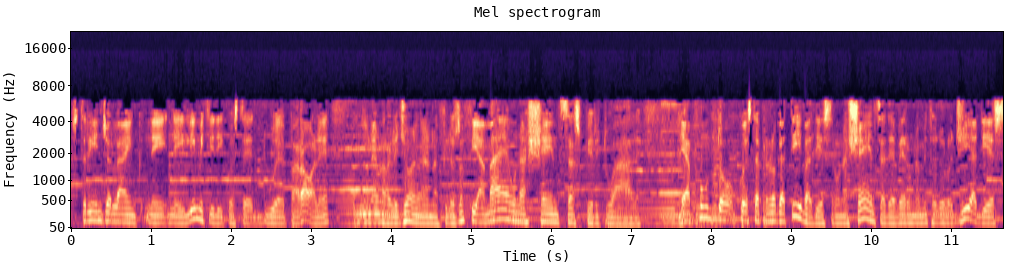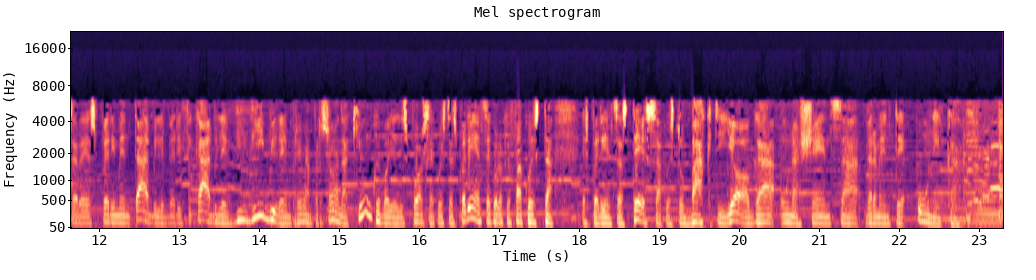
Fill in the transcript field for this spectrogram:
stringerla in, nei, nei, limiti di queste due parole, non è una religione, non è una filosofia, ma è una scienza spirituale. E appunto questa prerogativa di essere una scienza, di avere una metodologia, di essere sperimentabile, verificabile, vivibile in prima persona da chiunque voglia disporsi a questa esperienza, è quello che fa questa esperienza stessa, questo bhakti yoga, una scienza veramente unica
